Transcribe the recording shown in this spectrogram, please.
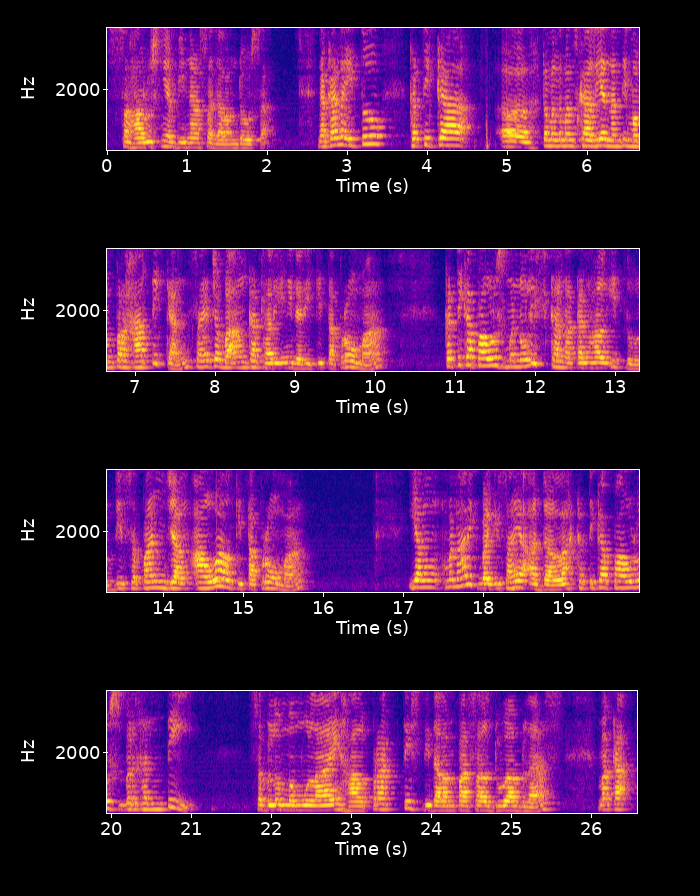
seharusnya binasa dalam dosa. Nah, karena itu ketika teman teman-teman sekalian nanti memperhatikan, saya coba angkat hari ini dari kitab Roma. Ketika Paulus menuliskan akan hal itu di sepanjang awal kitab Roma, yang menarik bagi saya adalah ketika Paulus berhenti sebelum memulai hal praktis di dalam pasal 12, maka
